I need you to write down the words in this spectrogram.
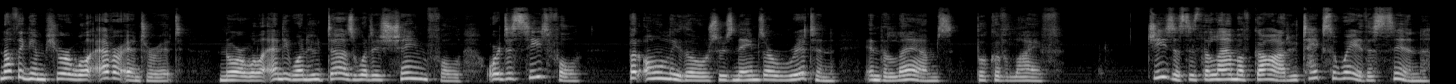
"Nothing impure will ever enter it, nor will anyone who does what is shameful or deceitful, but only those whose names are written in the Lamb's book of life. Jesus is the Lamb of God who takes away the sin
